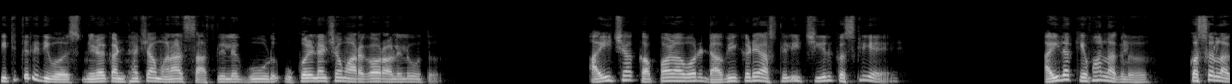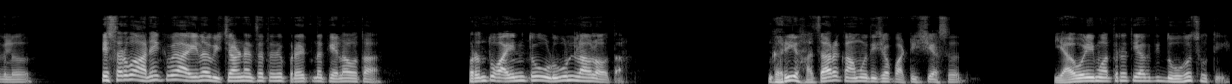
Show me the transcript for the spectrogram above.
कितीतरी दिवस निळकंठाच्या मनात साचलेलं गूढ उकळण्याच्या मार्गावर आलेलं होतं. आईच्या कपाळावर डावीकडे असलेली चीर कसली आहे? आईला केव्हा लागलं? कसं लागलं? हे सर्व अनेक वेळा आईला विचारण्याचा त्याने प्रयत्न केला होता परंतु आईने तो उडवून लावला होता. घरी हजार कामं तिच्या पाठीशी असत यावेळी मात्र ती अगदी दोघच होती.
